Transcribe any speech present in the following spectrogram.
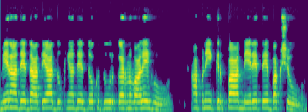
ਮੇਰਾ ਦੇ ਦਾਤਿਆ ਦੁਖੀਆਂ ਦੇ ਦੁੱਖ ਦੂਰ ਕਰਨ ਵਾਲੇ ਹੋ। ਆਪਣੀ ਕਿਰਪਾ ਮੇਰੇ ਤੇ ਬਖਸ਼ੋ।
